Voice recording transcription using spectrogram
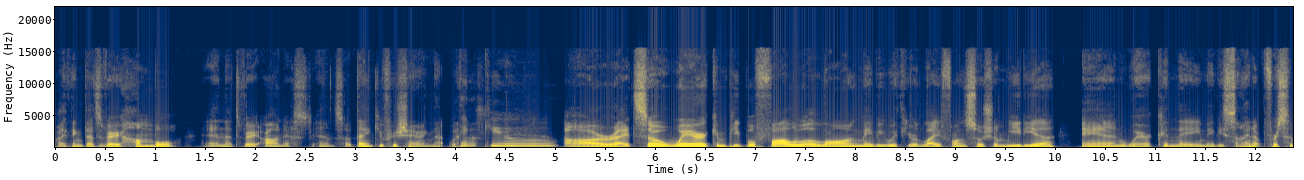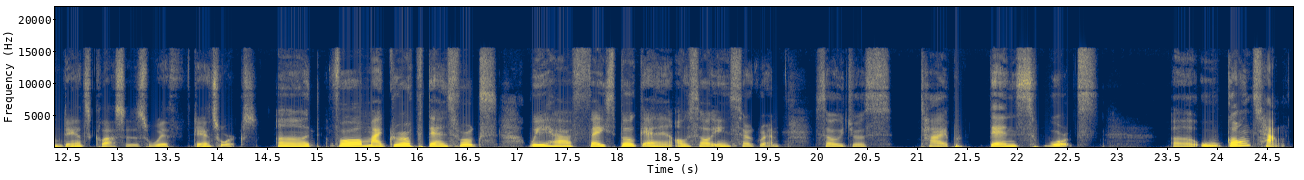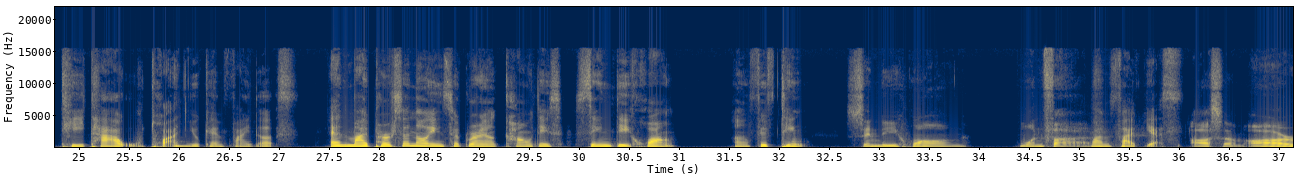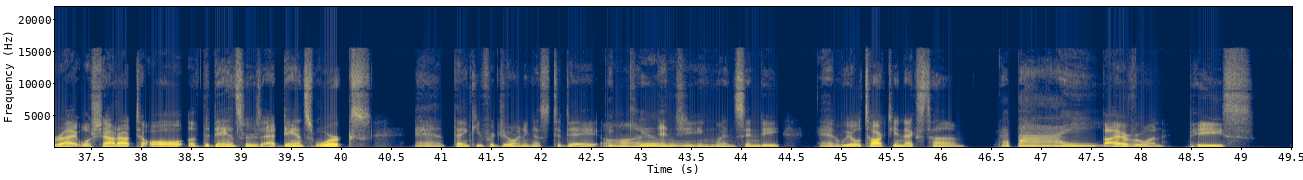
I think that's very humble and that's very honest. And so thank you for sharing that with us. Thank you. All right. So, where can people follow along, maybe with your life on social media? And where can they maybe sign up for some dance classes with DanceWorks? Uh, for my group DanceWorks, we have Facebook and also Instagram. So just type DanceWorks. 呃，武工厂踢踏舞团, you can find us. And my personal Instagram account is Cindy Huang, uh, 15, Cindy Huang, one five. one five, yes. Awesome. All right. Well, shout out to all of the dancers at DanceWorks. And thank you for joining us today on you. NG Ingwen Cindy. And we'll talk to you next time. Bye bye. Bye, everyone. Peace.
